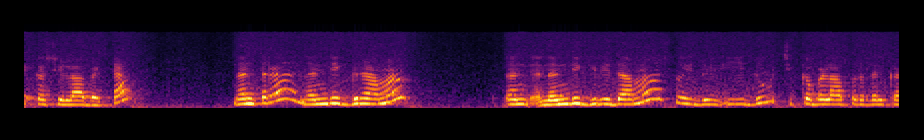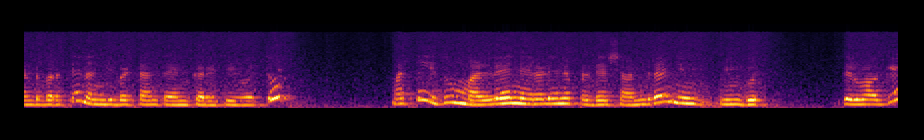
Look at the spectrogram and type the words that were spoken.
ಏಕಶಿಲಾ ಬೆಟ್ಟ. ನಂತರ ನಂದಿಗ್ರಾಮ ನಂದಿ ನಂದಿಗಿರಿಧಾಮ. ಸೊ ಇದು ಇದು ಚಿಕ್ಕಬಳ್ಳಾಪುರದಲ್ಲಿ ಕಂಡು ಬರುತ್ತೆ, ನಂದಿ ಬೆಟ್ಟ ಅಂತ ಏನು ಕರಿತೀವಿ ಇವತ್ತು. ಮತ್ತು ಇದು ಮಳೆ ನೆರಳಿನ ಪ್ರದೇಶ. ಅಂದರೆ ನೀವು ನಿಮ್ಗೆ ಗೊತ್ತಿರುವ ಹಾಗೆ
